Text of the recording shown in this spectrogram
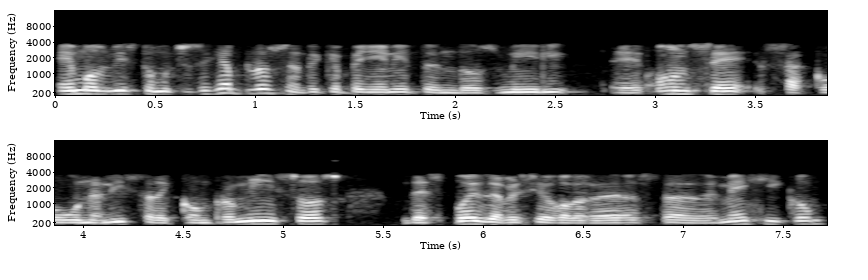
hemos visto muchos ejemplos. Enrique Peña Nieto en 2011 sacó una lista de compromisos después de haber sido gobernador del Estado de México.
